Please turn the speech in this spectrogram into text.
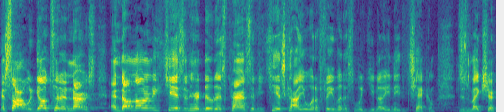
and so I would go to the nurse. And don't know any kids in here do this, parents. If your kids call you with a fever this week, you know you need to check them. Just make sure.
